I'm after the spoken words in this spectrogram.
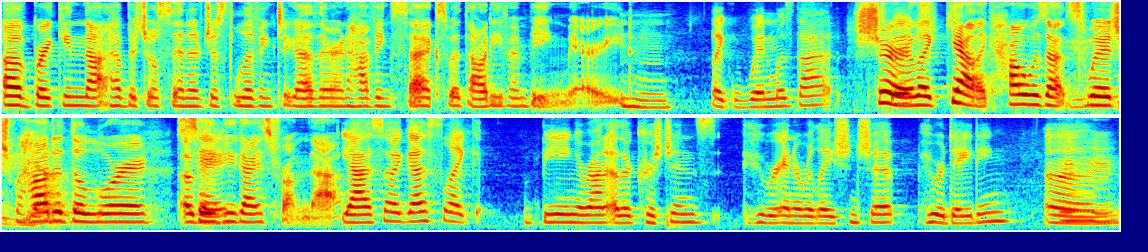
Of breaking that habitual sin of just living together and having sex without even being married. Like when was that? Sure. switch? Like, yeah, like how was that switched? How Yeah. did the Lord save you guys from that? Yeah, so I guess like being around other Christians who were in a relationship, who were dating, um, Mm-hmm.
